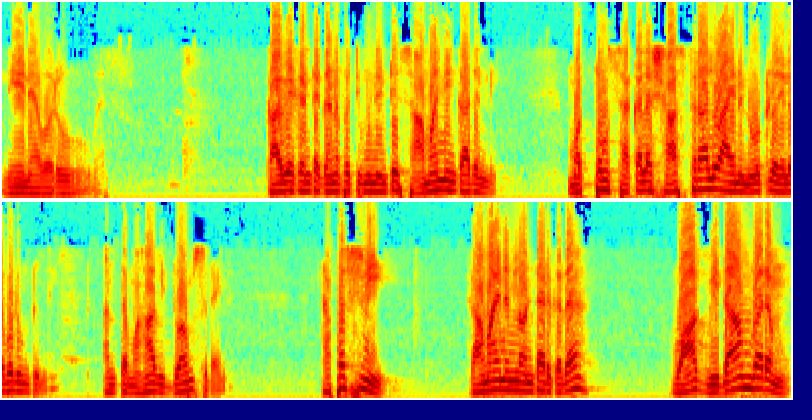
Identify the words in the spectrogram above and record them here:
నేనెవరు? బస్ కావ్యకంఠ గణపతి ముని అంటే సామాన్యం కాదండి. మొత్తం సకల శాస్త్రాలు ఆయన నోట్లో నిలబడి ఉంటుంది. అంత మహా విద్వాంసుడైన తపస్వి. రామాయణంలో అంటారు కదా వాగ్విదాంబరం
